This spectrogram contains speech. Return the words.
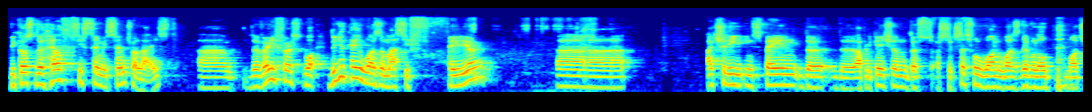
because the health system is centralized, um, the very first, well, the UK was a massive failure. Uh, actually, in Spain, the, the application, the a successful one was developed much,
